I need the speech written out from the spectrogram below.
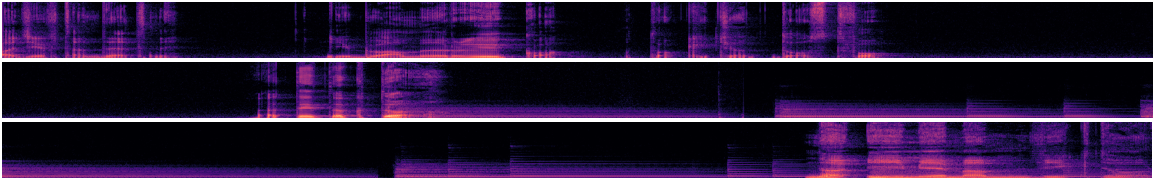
Badziew tandetny. Niby Ameryka, a takie dziadostwo. A ty to kto? Na imię mam Wiktor,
